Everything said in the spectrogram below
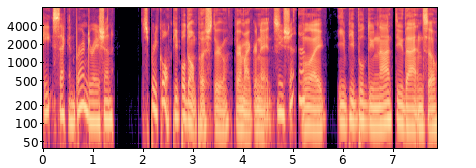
eight second burn duration. It's pretty cool. People don't push through thermite grenades. You should. Like you, people do not do that, and so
